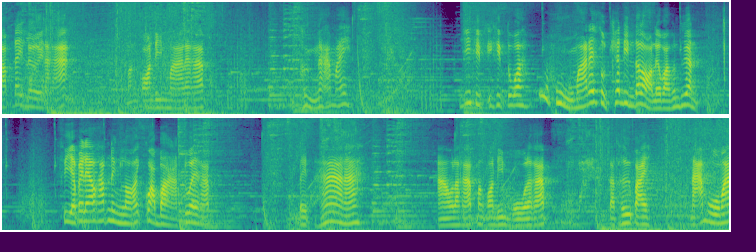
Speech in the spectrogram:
รับได้เลยนะฮะ มังกรดินมาแล้วครับ ถึงน้ำไหม ยี่สิบอีกสิบตัวโอ้โหมาได้สุดแค่ดินตลอดเลยว่ะเพื่อนๆ เสียไปแล้วครับหนึ่งร้อยกว่าบาทด้วยครับ เบ็ดห้านะ เอาละครับมังกรดินโผล่แล้วครับ กระทืบไป น้ำโผล่มา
